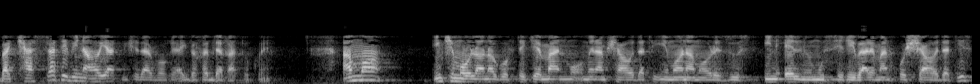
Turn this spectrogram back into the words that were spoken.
و کسرت بی نهایت میشه در واقع اگه بخوایم دقت بکنیم. اما این که مولانا گفته که من مؤمنم شهادت ایمانم آرزوست این علم موسیقی برای من خوش شهادتی است.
